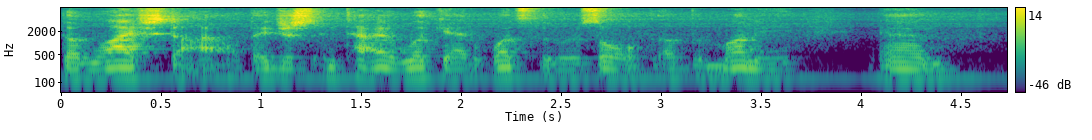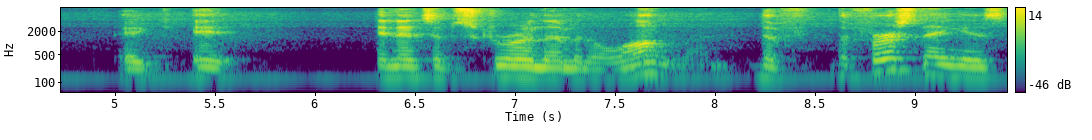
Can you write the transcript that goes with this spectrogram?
the lifestyle. They just entirely look at what's the result of the money, and it it it ends up screwing them in the long run. the The first thing is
